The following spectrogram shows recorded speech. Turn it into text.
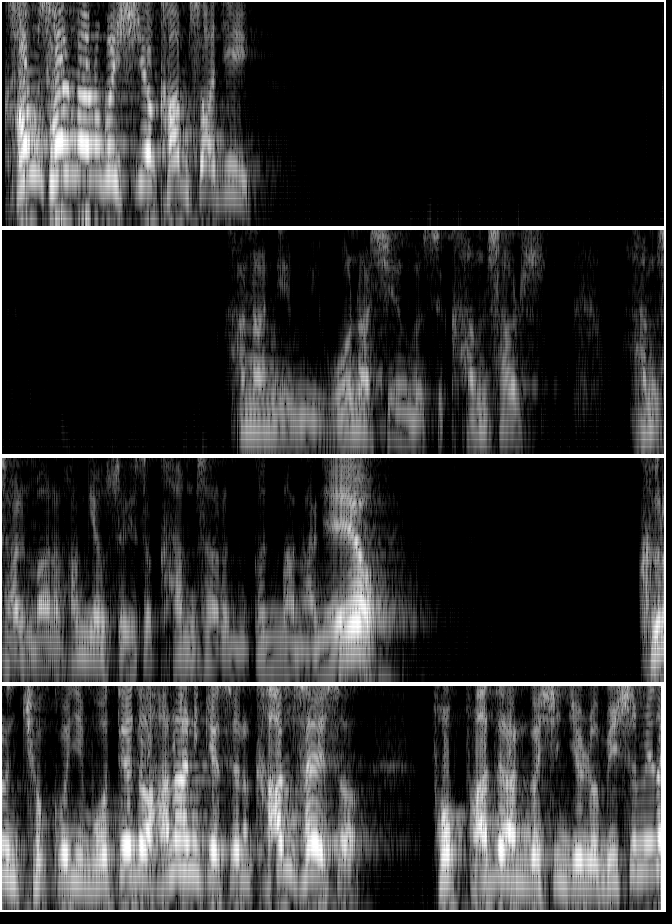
감사할 만한 것이야 감사지. 하나님이 원하시는 것을 감사할 수, 감사할 만한 환경 속에서 감사하는 것만 아니에요. 그런 조건이 못 돼도 하나님께서는 감사해서 복 받으라는 것인 줄로 믿습니다.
